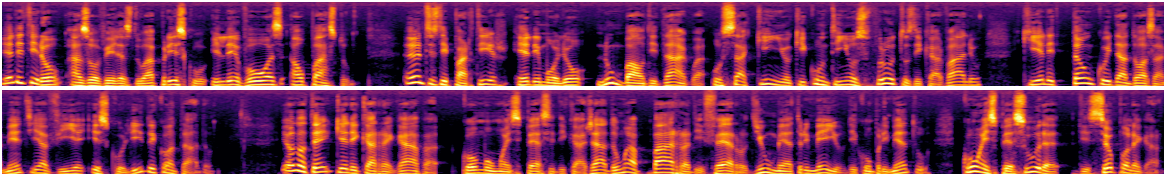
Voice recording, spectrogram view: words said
Ele tirou as ovelhas do aprisco e levou-as ao pasto. Antes de partir, ele molhou num balde d'água o saquinho que continha os frutos de carvalho que ele tão cuidadosamente havia escolhido e contado. Eu notei que ele carregava, como uma espécie de cajado, uma barra de ferro de um metro e meio de comprimento com a espessura de seu polegar.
